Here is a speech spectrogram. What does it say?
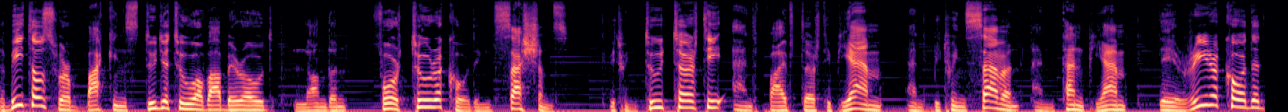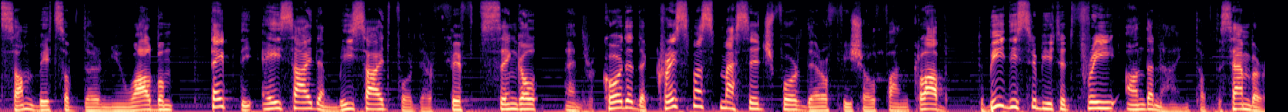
the Beatles were back in Studio 2 of Abbey Road, London, for two recording sessions. Between 2.30 and 5.30 pm, and between 7 and 10 pm, they re-recorded some bits of their new album taped the A-side and B-side for their fifth single, and recorded a Christmas message for their official fan club, to be distributed free on the 9th of December.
